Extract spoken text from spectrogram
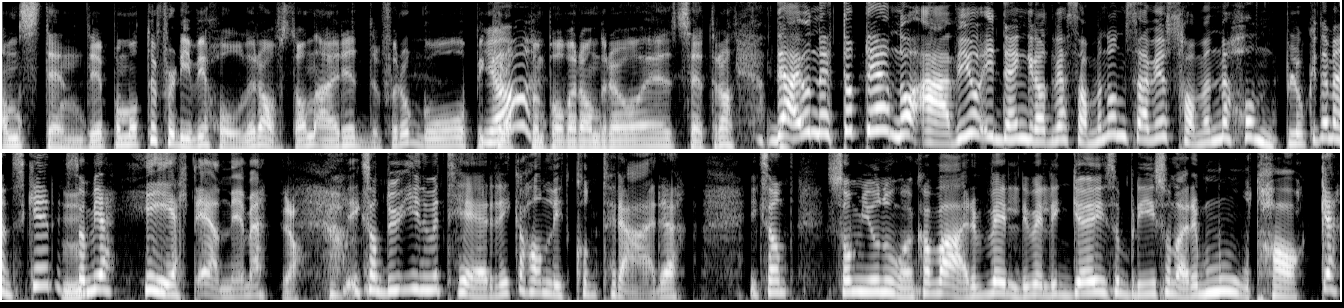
anstendige, på en måte, fordi vi holder avstand, er redde for å gå opp i Ja. kroppen på hverandre og etc. Det er jo nettopp det! Nå er vi jo, i den grad vi er sammen med noen, så er vi jo sammen med håndplukkede mennesker som vi er helt enige med. Ja. Ikke sant? Du inviterer ikke han litt kontrære, ikke sant? som jo noen gang kan være veldig veldig gøy, som blir sånn derre mothake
